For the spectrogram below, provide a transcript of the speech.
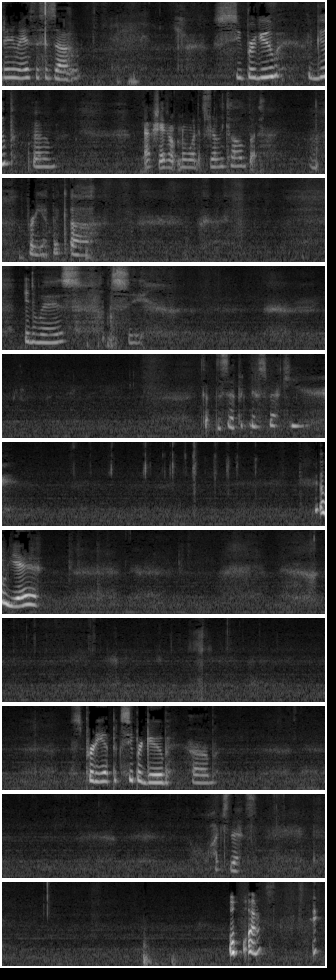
But anyways, this is a super goob goop. Um, actually, I don't know what it's really called, but pretty epic. Uh, anyways, let's see. Got this epicness back here. Oh yeah. Pretty epic super goob. Um, watch this. Oh, I'm.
